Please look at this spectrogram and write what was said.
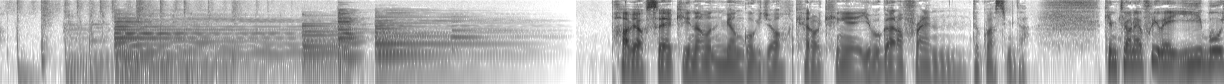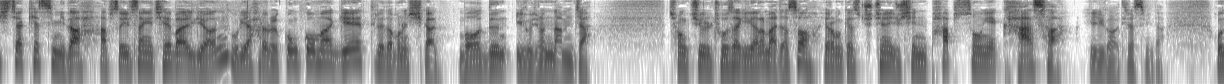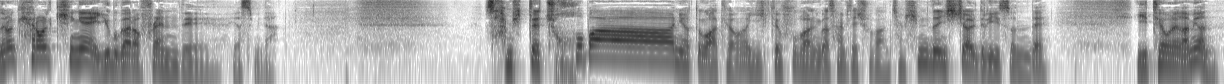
팝 역사에 길이 남은 명곡이죠. 캐롤 킹의 You've Got a Friend 듣고 왔습니다. 김태훈의 프리웨이 2부 시작했습니다. 앞서 일상의 재발견, 우리의 하루를 꼼꼼하게 들여다보는 시간, 뭐든 읽어주는 남자. 청취율 조사 기간을 맞아서 여러분께서 추천해 주신 팝송의 가사 읽어드렸습니다. 오늘은 캐롤 킹의 You've Got a Friend였습니다. 30대 초반이었던 것 같아요. 20대 후반과 30대 초반. 참 힘든 시절들이 있었는데, 이태원에 가면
